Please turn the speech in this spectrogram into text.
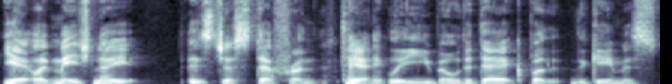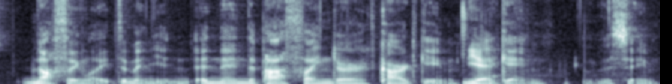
Yeah, like Mage Knight, it's just different. Technically, you build a deck, but the game is nothing like Dominion. And then the Pathfinder card game, Yeah. again, the same.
